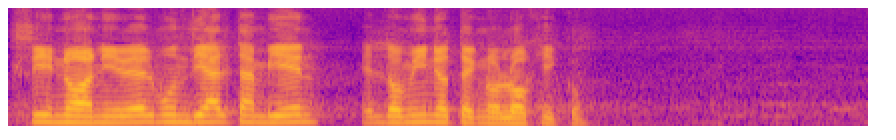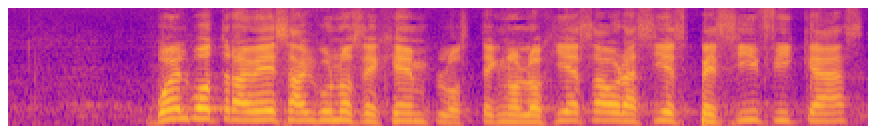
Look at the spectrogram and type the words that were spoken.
sino a nivel mundial también el dominio tecnológico. Vuelvo otra vez a algunos ejemplos, tecnologías ahora sí específicas,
